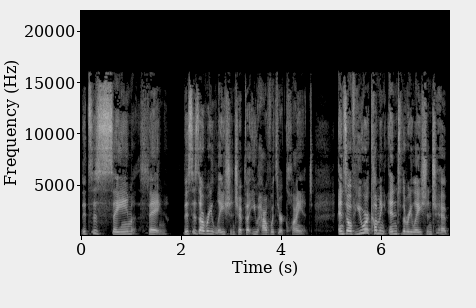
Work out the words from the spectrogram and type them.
It's the same thing. This is a relationship that you have with your client. And so if you are coming into the relationship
